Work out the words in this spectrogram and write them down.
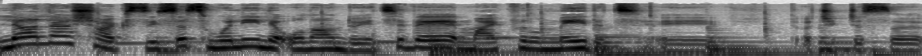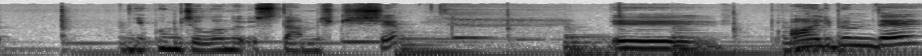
La La şarkısı ise Swally ile olan düeti ve Will Made It e, açıkçası yapımcılığını üstlenmiş kişi. E, albümde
